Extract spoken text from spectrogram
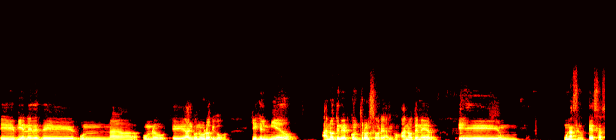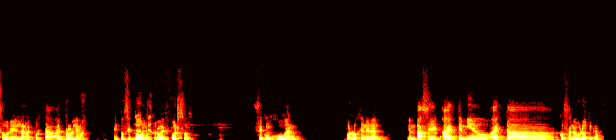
eh, viene desde una, un, eh, algo neurótico, que es el miedo a no tener control sobre algo, a no tener em, una certeza sobre la respuesta al problema. Entonces todos nuestros esfuerzos se conjugan, por lo general, en base a este miedo, a esta cosa neurótica,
